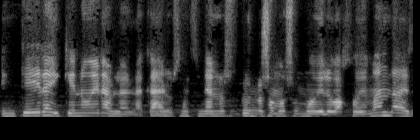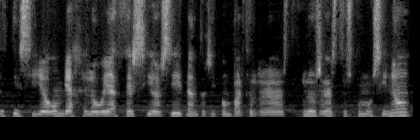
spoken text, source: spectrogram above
en qué era y qué no era BlaBlaCar. O sea, al final nosotros no somos un modelo bajo demanda, es decir, si yo hago un viaje lo voy a hacer sí o sí, tanto si comparto los gastos como si no.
